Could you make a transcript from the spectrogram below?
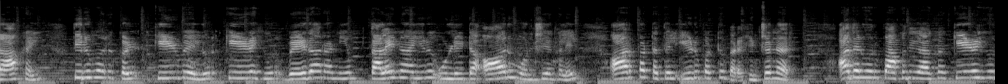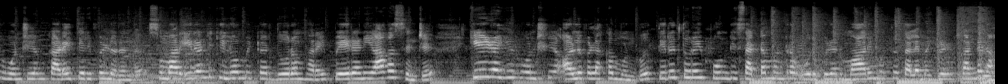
நாகை திருமருக்கல் கீழ்வேலூர் கீழையூர் வேதாரண்யம் தலைஞாயிறு உள்ளிட்ட ஆறு ஒன்றியங்களில் ஆர்ப்பாட்டத்தில் ஈடுபட்டு வருகின்றனர். அதன் ஒரு பகுதியாக கீழையூர் ஒன்றியம் கடைத்தெருவில் இருந்து சுமார் இரண்டு கிலோமீட்டர் தூரம் வரை பேரணியாக சென்று கீழையூர் ஒன்றிய அலுவலகம் முன்பு திருத்துறை பூண்டி சட்டமன்ற உறுப்பினர் மாரிமுத்து தலைமையில் கண்டன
